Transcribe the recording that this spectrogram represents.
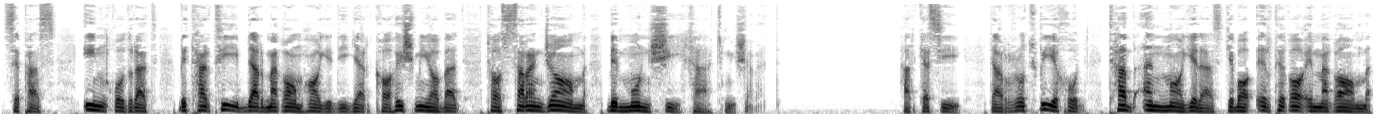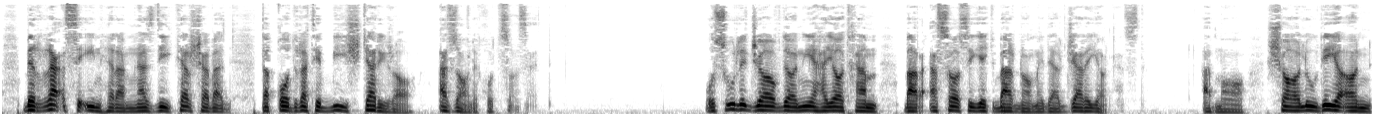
سپس این قدرت به ترتیب در مقامهای دیگر کاهش می‌یابد تا سرانجام به منشی ختم می شود. هر کسی در رتبه خود طبعا مایل است که با ارتقاء مقام به رأس این هرم نزدیکتر شود و قدرت بیشتری را از آن خود سازد. اصول جاودانی حیات هم بر اساس یک برنامه در جریان است. اما شالوده آن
